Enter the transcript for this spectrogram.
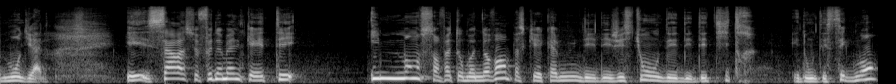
mondiale. Et ça, ce phénomène qui a été immense en fait au mois de novembre, parce qu'il y a quand même eu des, gestions, des, des, titres et donc des segments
